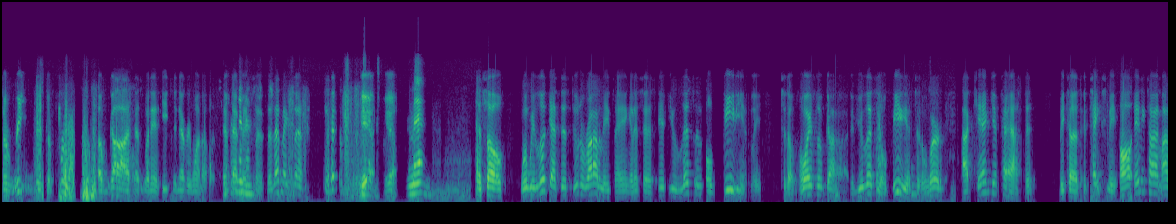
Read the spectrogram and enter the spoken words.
to reap is the fruit of God that's within each and every one of us. If that makes sense. Does that make sense? Yeah, yeah. Amen. And so when we look at this Deuteronomy thing, and it says, if you listen obediently to the voice of God, if you listen obedient to the word, I can't get past it because it takes me all. Anytime I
